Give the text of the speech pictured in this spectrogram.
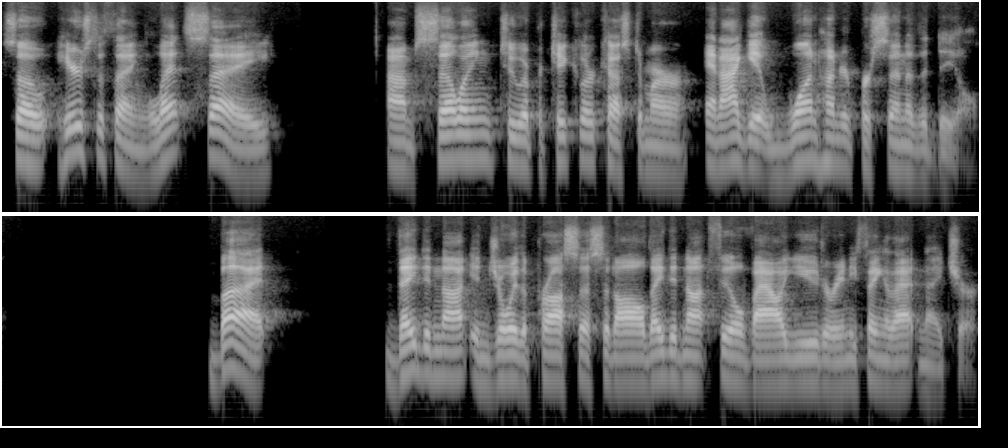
So here's the thing let's say I'm selling to a particular customer and I get 100% of the deal. But they did not enjoy the process at all. They did not feel valued or anything of that nature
